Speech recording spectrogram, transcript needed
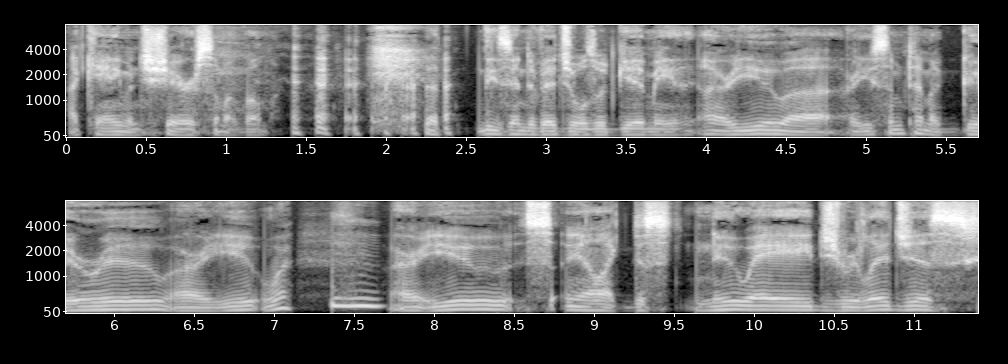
I can't even share some of them that these individuals would give me. Are you uh, are you some type of guru? Are you what? are you you know like just new age religious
